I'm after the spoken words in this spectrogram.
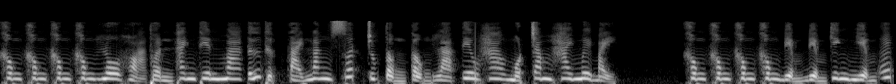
Không không không không lô hỏa thuần thanh thiên ma tứ thực tài năng suất chúng tổng cộng là tiêu hao 127. Không không không không điểm điểm kinh nghiệm ếp.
